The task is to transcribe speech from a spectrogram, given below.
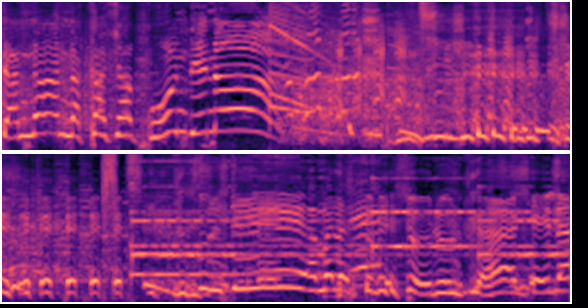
त्यांना नकाशा कोण देणार? गुरुजी आम्हाला तुम्ही सोडून का गेला?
